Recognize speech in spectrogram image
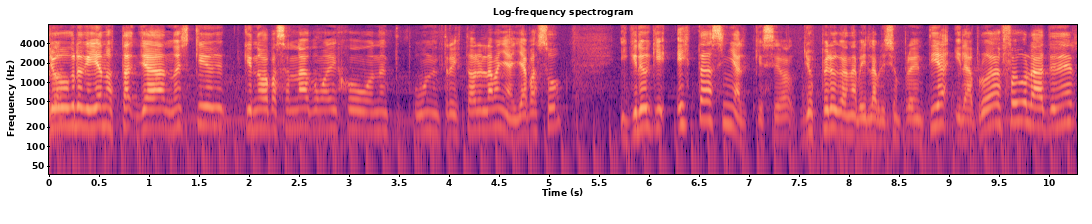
yo creo que ya no está, ya no es que, que no va a pasar nada como dijo un, un entrevistador en la mañana, ya pasó. Y creo que esta señal que se va, yo espero que van a pedir la prisión preventiva y la prueba de fuego la va a tener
